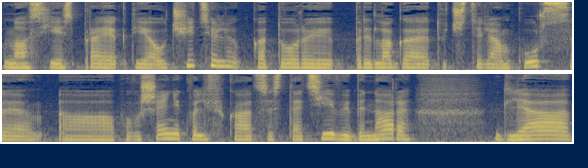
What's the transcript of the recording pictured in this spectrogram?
У нас есть проект «Я учитель», который предлагает учителям курсы а, повышения квалификации, статьи, вебинары для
